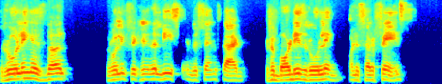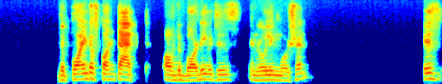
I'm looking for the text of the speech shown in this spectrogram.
rolling is the rolling friction is the least in the sense that if a body is rolling on a surface, the point of contact of the body, which is in rolling motion, is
